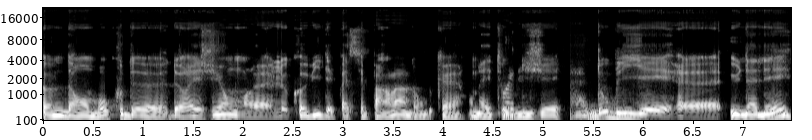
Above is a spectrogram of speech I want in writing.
comme dans beaucoup de, régions, euh, le Covid est passé par là, donc euh, on a été obligé d'oublier euh, une année.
